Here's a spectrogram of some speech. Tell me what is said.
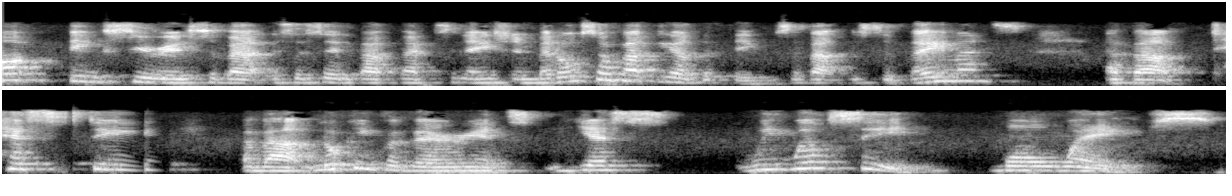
not being serious about, as I said, about vaccination, but also about the other things, about the surveillance, about testing, about looking for variants, yes, we will see more waves.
